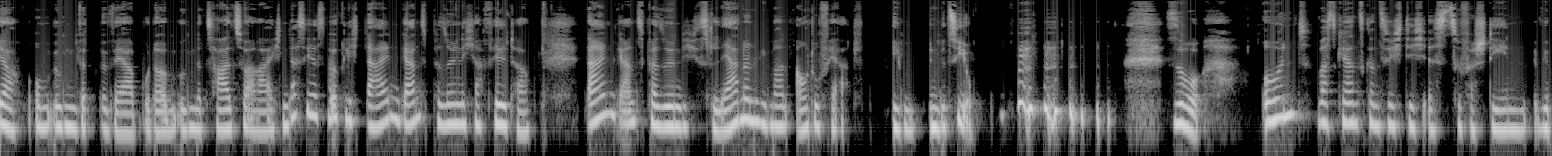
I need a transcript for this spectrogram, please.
ja, um irgendeinen Wettbewerb oder um irgendeine Zahl zu erreichen. Das hier ist wirklich dein ganz persönlicher Filter. Dein ganz persönliches Lernen, wie man Auto fährt. Eben in Beziehung. so. Und was ganz, ganz wichtig ist zu verstehen, wir,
